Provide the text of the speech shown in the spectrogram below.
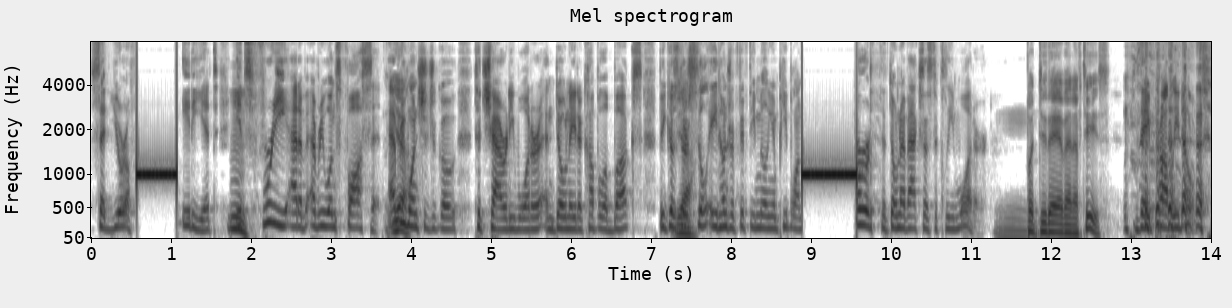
said, You're a idiot. Mm. It's free out of everyone's faucet. Everyone should go to charity water and donate a couple of bucks because Yeah. there's still 850 million people on earth that don't have access to clean water. Mm. But do they have NFTs? They probably don't.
